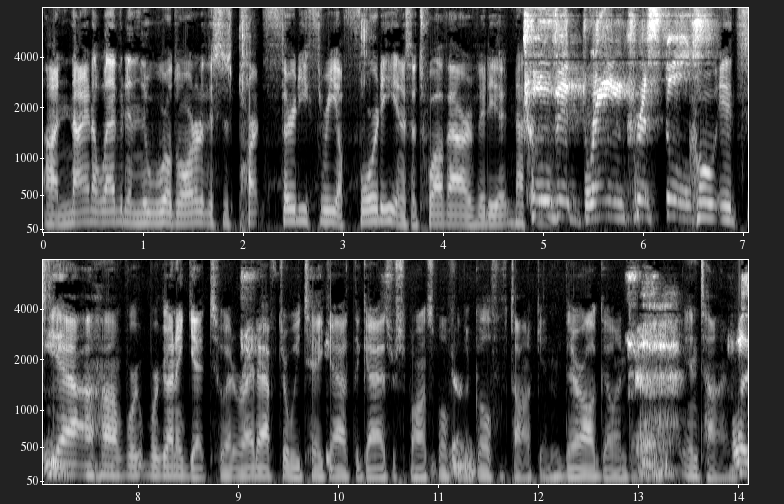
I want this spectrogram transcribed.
on 9/11 and the New World Order. This is part 33 of 40, and it's a 12 hour video. Nothing- COVID brain crystals. Co- it's yeah, uh huh. We're we're gonna get to it right after we take out the guys responsible for the Gulf of Tonkin. They're all going down in time. Well,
